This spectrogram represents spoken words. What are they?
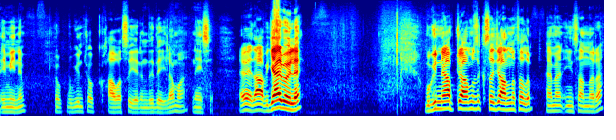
eminim. Yok bugün çok havası yerinde değil ama neyse. Evet abi gel böyle. Bugün ne yapacağımızı kısaca anlatalım hemen insanlara.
